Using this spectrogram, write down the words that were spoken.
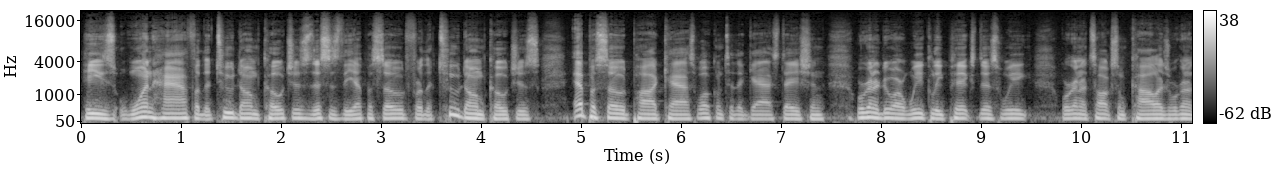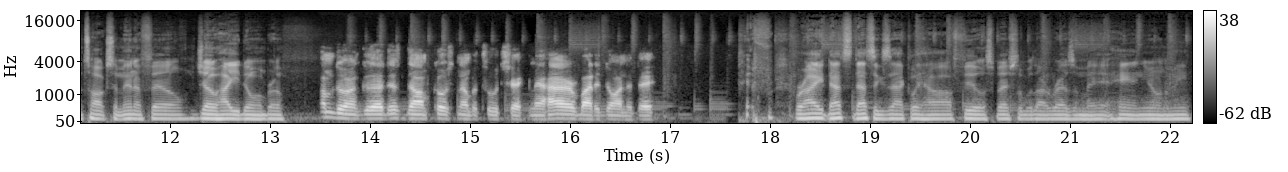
He's one half of the Two Dumb Coaches. This is the episode for the Two Dumb Coaches episode podcast. Welcome to the gas station. We're gonna do our weekly picks this week. We're gonna talk some college. We're gonna talk some NFL. Joe, how you doing, bro? I'm doing good. This dumb coach number two checking in. How everybody doing today? right. That's that's exactly how I feel, especially with our resume at hand. You know what I mean?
